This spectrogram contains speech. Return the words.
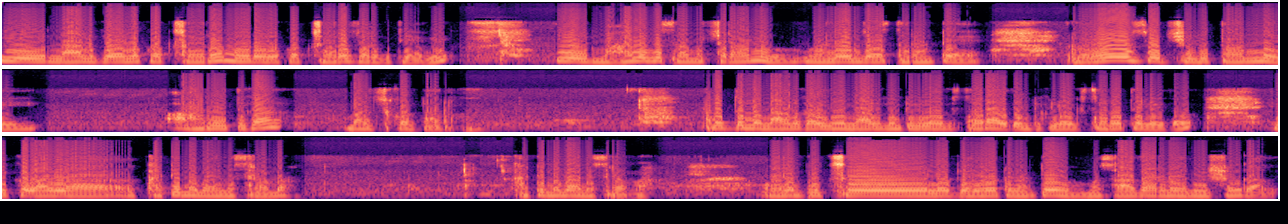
ఈ నాలుగేళ్ళకు ఒకసారో మూడేళ్ళకి ఒకసారో జరుగుతాయి అవి. ఈ నాలుగు సంవత్సరాలు వాళ్ళు ఏం చేస్తారంటే రోజు జీవితాన్ని ఆ రీతిగా మలుచుకుంటారు. పొద్దున్న నాలుగు ఐదు నాలుగింటికి లేగిస్తారో ఐదింటికి లేగిస్తారో తెలియదు ఇక వాళ్ళ కఠినమైన శ్రమ. కఠినమైన శ్రమ. ఒలింపిక్స్లో గెలవటం అంటే సాధారణమైన విషయం కాదు.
